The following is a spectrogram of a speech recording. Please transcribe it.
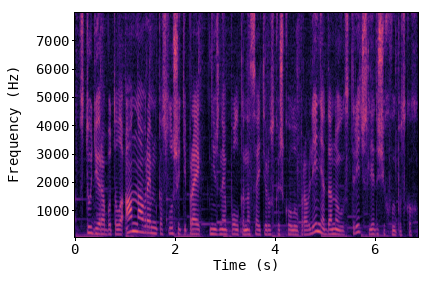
В студии работала Анна Авраменко. Слушайте проект «Книжная полка» на сайте Русской школы управления. До новых встреч в следующих выпусках.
